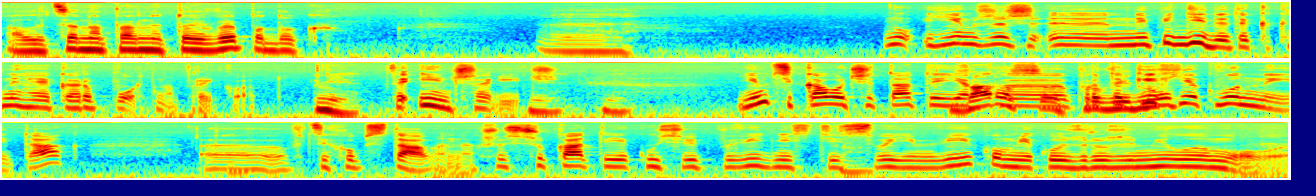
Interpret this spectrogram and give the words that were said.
Але це, напевне, той випадок. Е, Ну, їм же ж е, не підійде така книга, як аеропорт, наприклад. ні, Це інша річ. ні, ні. Їм цікаво читати як, Зараз, е, про про таких, війну- як вони, так? Е, В цих обставинах. Щось шукати якусь відповідність із своїм віком, якоюсь зрозумілою мовою.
